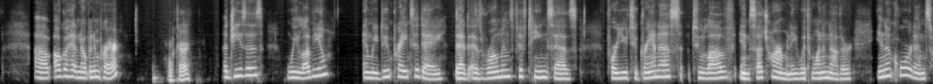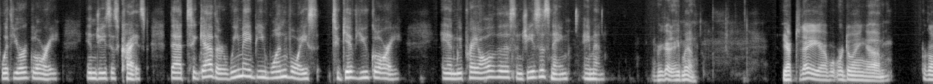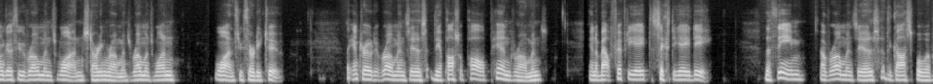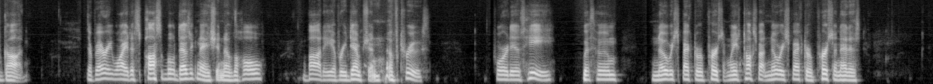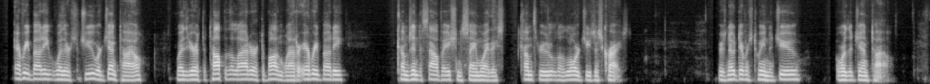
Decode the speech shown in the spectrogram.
Uh, I'll go ahead and open in prayer. Okay. Uh, Jesus, we love you. And we do pray today that, as Romans 15 says, for you to grant us to love in such harmony with one another in accordance with your glory in Jesus Christ, that together we may be one voice to give you glory. And we pray all of this in Jesus' name. Amen. Very good. Amen. Yeah, today uh, what we're doing, um, we're going to go through Romans 1, starting Romans, Romans 1 1 through 32. The intro to Romans is the Apostle Paul penned Romans in about 58 to 60 AD. The theme of Romans is the gospel of God, the very widest possible designation of the whole body of redemption, of truth. For it is He with whom no respecter of person. When he talks about no respecter of person, that is everybody, whether it's Jew or Gentile, whether you're at the top of the ladder or at the bottom the ladder, everybody comes into salvation the same way. They come through the Lord Jesus Christ. There's no difference between the Jew or the Gentile.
